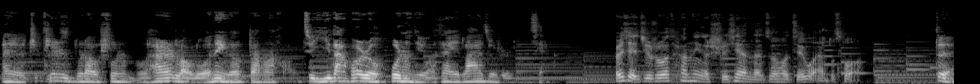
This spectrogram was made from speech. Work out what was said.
哎呀，真真是不知道说什么。我还是老罗那个办法好，就一大块肉豁上去，往下一拉就是往下。而且据说他那个实现的最后结果还不错。对，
